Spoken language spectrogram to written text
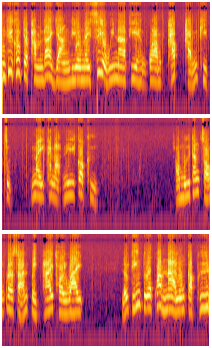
งที่เขาจะทำได้อย่างเดียวในเสี้ยววินาทีแห่งความคับขันขีดสุดในขณะนี้ก็คือ เอามือทั้งสองประสานปิดท้ายถอยไว้ แล้วทิ้งตัวคว่ำหน้าลงกับพื้น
